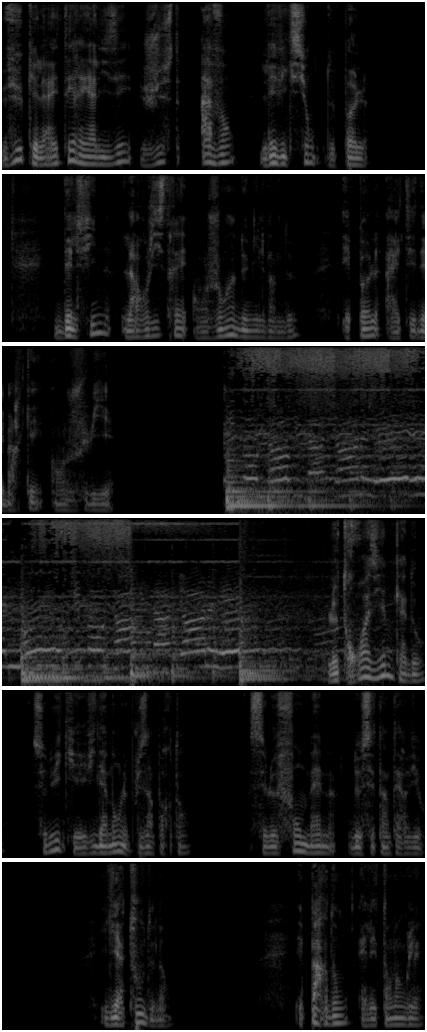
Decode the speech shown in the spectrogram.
vu qu'elle a été réalisée juste avant l'éviction de Paul. Delphine l'a enregistrée en juin 2022 et Paul a été débarqué en juillet. Le troisième cadeau, celui qui est évidemment le plus important, c'est le fond même de cette interview. Il y a tout dedans. Et pardon, elle est en anglais.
